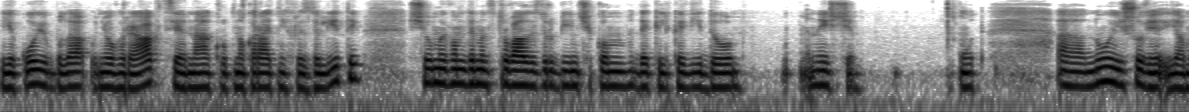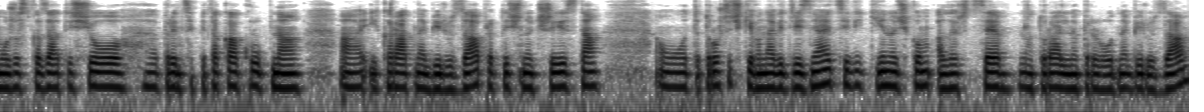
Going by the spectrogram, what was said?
якою була у нього реакція на крупнокаратні хризоліти, що ми вам демонстрували з рубінчиком декілька відео нижче. От. А, Ну і що я можу сказати, що е, в принципі така крупна і каратна бірюза, практично чиста. От, трошечки вона відрізняється відтіночком, але ж це натуральна природна бірюза.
